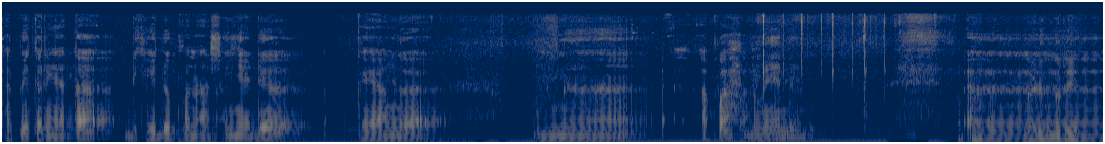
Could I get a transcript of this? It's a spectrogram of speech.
tapi ternyata di kehidupan aslinya dia kayak nggak nge apa namanya Apa? Nggak dengerin? Eh,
